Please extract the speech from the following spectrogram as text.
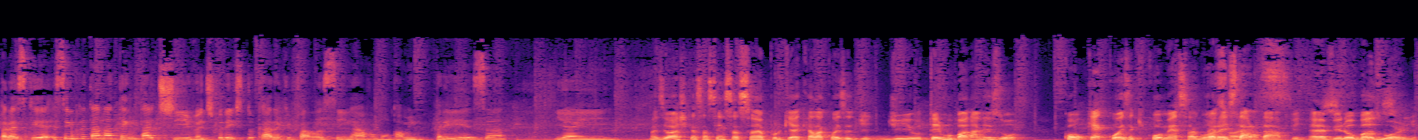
Parece que sempre tá na tentativa, diferente do cara que fala assim, ah, vou montar uma empresa e aí. Mas eu acho que essa sensação é porque é aquela coisa de, de- o termo banalizou. Qualquer coisa que começa agora é startup. É, virou buzzword.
